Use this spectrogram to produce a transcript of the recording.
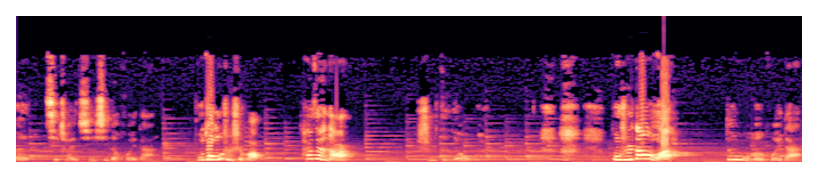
们气喘吁吁地回答：“扑通是什么？它在哪儿？”狮子又问：“不知道啊。”动物们回答：“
